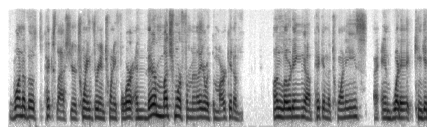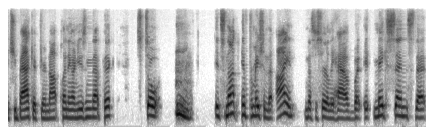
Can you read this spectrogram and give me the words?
one of those picks last year, 23 and 24, and they're much more familiar with the market of unloading a pick in the 20s and what it can get you back if you're not planning on using that pick. So it's not information that I necessarily have, but it makes sense that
